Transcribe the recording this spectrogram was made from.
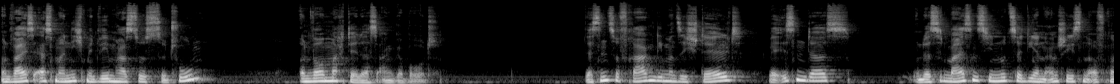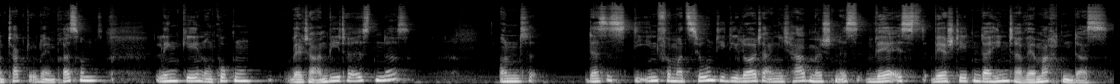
und weißt erstmal nicht, mit wem hast du es zu tun und warum macht er das Angebot. Das sind so Fragen, die man sich stellt. Wer ist denn das? Und das sind meistens die Nutzer, die dann anschließend auf Kontakt- oder Impressumslink gehen und gucken, welcher Anbieter ist denn das? Und das ist die Information, die die Leute eigentlich haben möchten, ist, wer ist, wer steht denn dahinter? Wer macht denn das?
